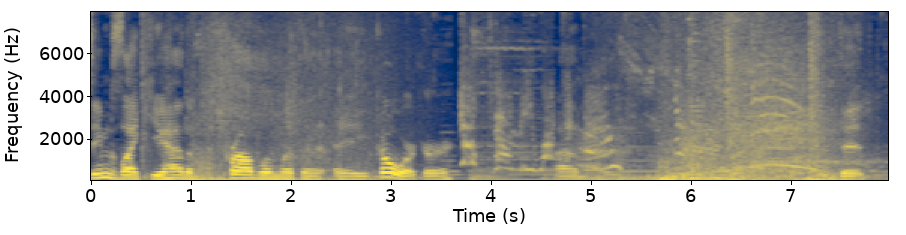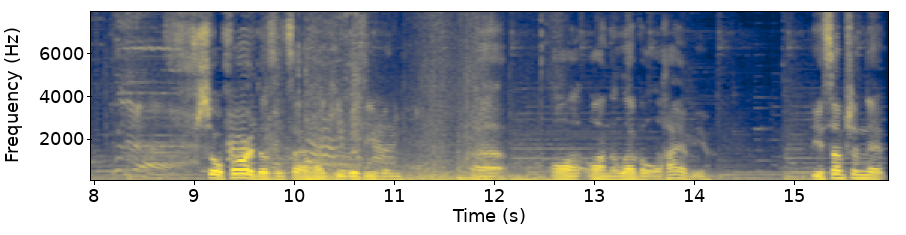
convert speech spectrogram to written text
seems like you had a problem with a, a coworker. Um, that so far it doesn't sound like he was even uh, on, on a level high of you. The assumption that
